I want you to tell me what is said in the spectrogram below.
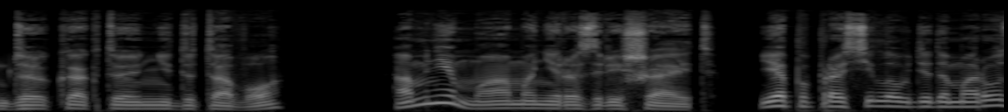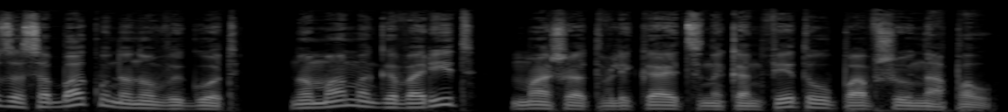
Да как-то не до того. А мне мама не разрешает. Я попросила у Деда Мороза собаку на Новый год, но мама говорит... Маша отвлекается на конфету, упавшую на пол.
